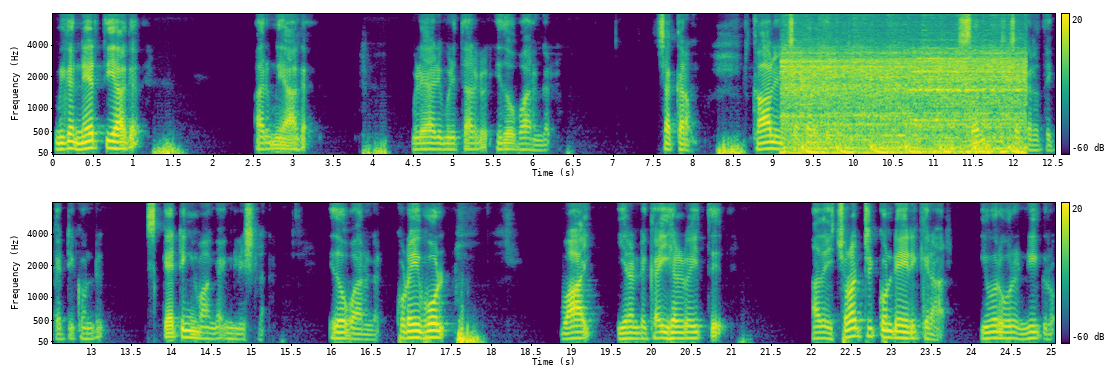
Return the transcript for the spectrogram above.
மிக நேர்த்தியாக அருமையாக விளையாடி முடித்தார்கள். இதோ பாருங்கள். சக்கரம். காலில் சக்கரத்தை கட்டி சறுக்கு சக்கரத்தை கட்டி கொண்டு ஸ்கேட்டிங் வாங்க இங்கிலீஷில். இதோ பாருங்கள். குடைபோல் வாய் இரண்டு கைகள் வைத்து அதை சுழற்றி கொண்டே இருக்கிறார். இவர் ஒரு நீக்ரோ.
